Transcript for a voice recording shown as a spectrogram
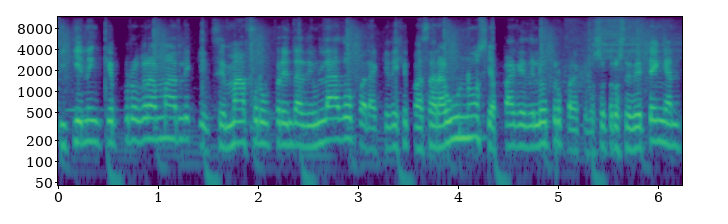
y tienen que programarle que el semáforo prenda de un lado para que deje pasar a uno, y apague del otro para que los otros se detengan.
